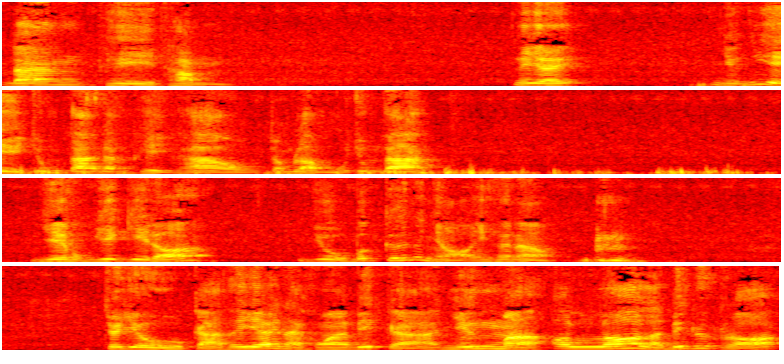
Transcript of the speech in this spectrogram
đang thì thầm. Như vậy, những gì chúng ta đang thì thào trong lòng của chúng ta về một việc gì đó dù bất cứ nó nhỏ như thế nào. Cho dù cả thế giới này không ai biết cả nhưng mà Allah là biết rất rõ.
